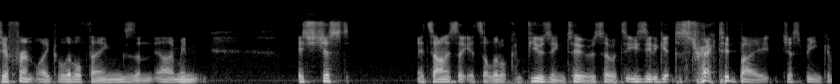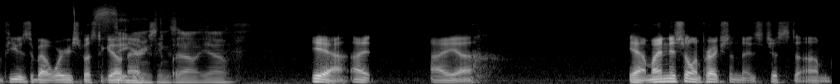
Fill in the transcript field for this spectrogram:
different like little things and I mean it's just it's honestly it's a little confusing too, so it's easy to get distracted by just being confused about where you're supposed to go figuring next. things out. Yeah. Yeah, I, I, uh, yeah, my initial impression is just, um,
